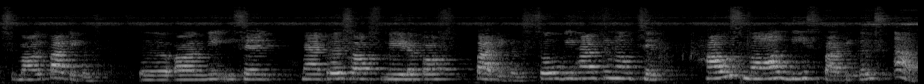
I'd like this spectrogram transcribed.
small particles uh, or we said matter is of made up of particles. So we have to now check how small these particles are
